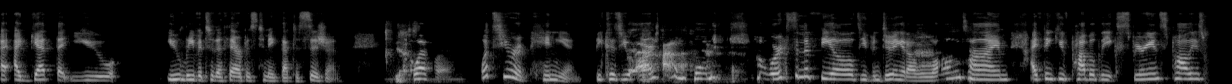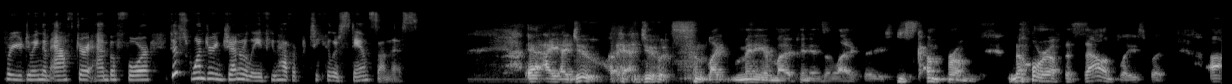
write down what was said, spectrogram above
I, I, get that you you leave it to the therapist to make that decision. Yes. However, what's your opinion? Because you are someone who works in the field, you've been doing it a long time. I think you've probably experienced polys where you're doing them after and before. Just wondering generally if you have a particular stance on this. Yeah, I, I, do. I, do. It's like many of my opinions in life. They just come from nowhere up a sound place. But uh,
